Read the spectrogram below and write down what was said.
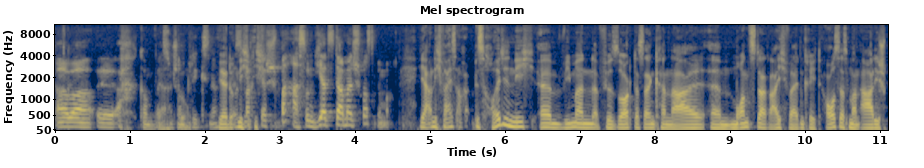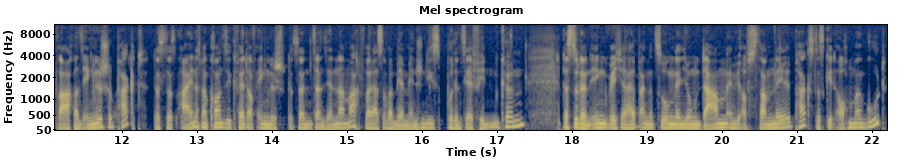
Aber äh, ach komm, das ja, sind schon du. Klicks, ne? Ja, du, das macht ich, ja Spaß und die hat es damals Spaß gemacht. Ja, und ich weiß auch bis heute nicht, ähm, wie man dafür sorgt, dass ein Kanal ähm, Monster-Reichweiten kriegt, außer dass man A, die Sprache ins Englische packt. Das ist das eine, dass man konsequent auf Englisch seinen, seinen Sender macht, weil das aber mehr Menschen, die es potenziell finden können. Dass du dann irgendwelche halb angezogenen jungen Damen irgendwie aufs Thumbnail packst, das geht auch immer gut.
